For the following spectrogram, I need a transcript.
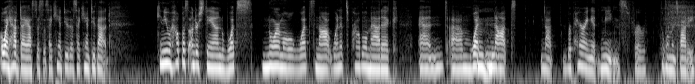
oh, I have diastasis. I can't do this. I can't do that. Can you help us understand what's normal, what's not, when it's problematic, and um, what mm-hmm. not not repairing it means for the woman's body?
